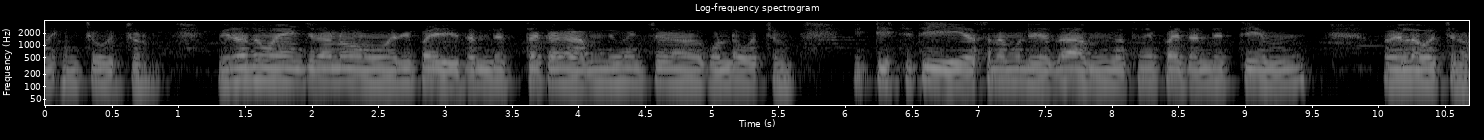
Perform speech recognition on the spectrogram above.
వహించవచ్చును. విరోధం వహించినను వారిపై దండెత్తక నిర్వహించకుండా వచ్చును. ఇట్టి స్థితి అసనము లేదా అతనిపై దండెత్తి వెళ్ళవచ్చును.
